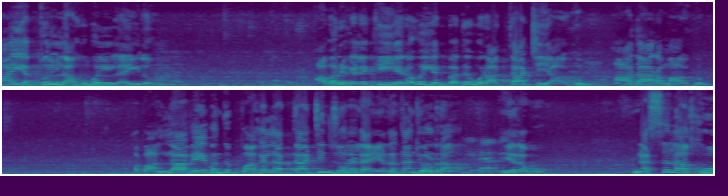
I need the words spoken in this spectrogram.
ஆயத்துல் லகுமல் லைலு. அவர்களுக்கு இரவு என்பது ஒரு அத்தாட்சியாகும் ஆதாரமாகும். அப்போ அல்லாவே வந்து பகல் அத்தாட்சின்னு சொல்லலை. எதை தான் சொல்கிறான் இரவு. நஸ்லஹு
